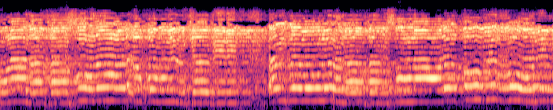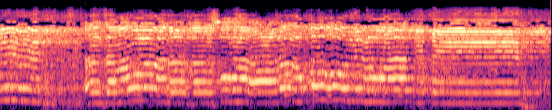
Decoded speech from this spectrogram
قول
